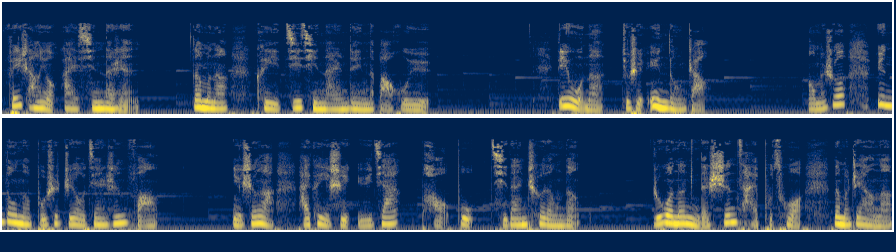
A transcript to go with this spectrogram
非常有爱心的人。那么呢，可以激起男人对你的保护欲。第五呢，就是运动照。我们说运动呢，不是只有健身房。女生啊，还可以是瑜伽、跑步、骑单车等等。如果呢你的身材不错，那么这样呢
